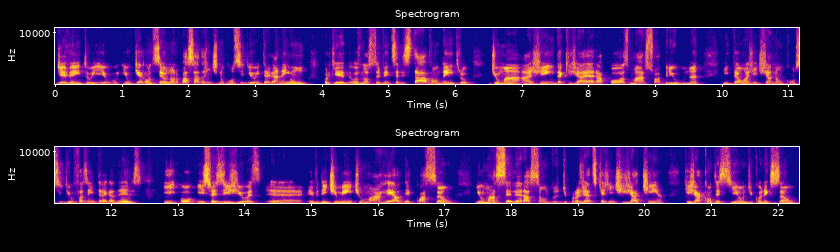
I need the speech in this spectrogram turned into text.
de evento. E, e, e, o que aconteceu? No ano passado, a gente não conseguiu entregar nenhum, porque os nossos eventos eles estavam dentro de uma agenda que já era após março, abril, né? Então, a gente já não conseguiu fazer a entrega deles. E isso exigiu, é, evidentemente, uma readequação e uma aceleração de projetos que a gente já tinha, que já aconteciam de conexão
